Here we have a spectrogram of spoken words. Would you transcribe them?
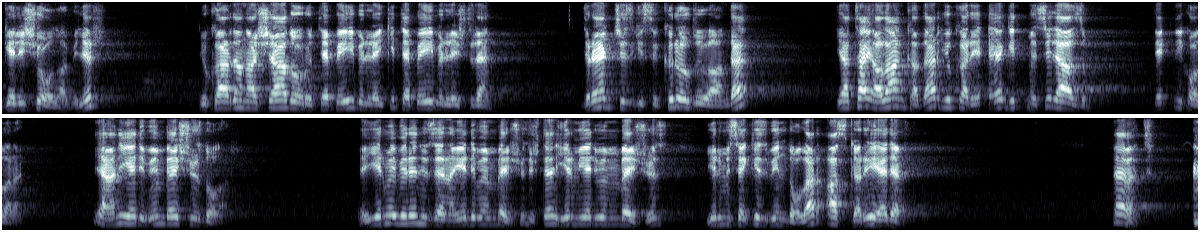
gelişi olabilir yukarıdan aşağı doğru tepeyi birle iki tepeyi birleştiren direnç çizgisi kırıldığı anda yatay alan kadar yukarıya gitmesi lazım teknik olarak. Yani 7500 dolar. E 21'in üzerine 7500 işte 27500 28000 dolar asgari hedef. Evet.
